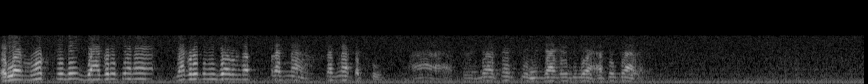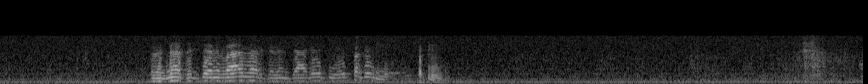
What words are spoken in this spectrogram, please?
એટલે મોક્ષ સુધી જાગૃતિ ને જાગૃતિ ની જરૂર પ્રજ્ઞા પ્રજ્ઞા શક્તિ હા, પ્રજ્ઞાશક્તિ અને જાગૃતિ બે હાથે ચાલે. પ્રજ્ઞાશક્તિ અને વાર વાર કરે અને જાગૃતિ એ પકડી લે અને તમારા પરથી શ્રદ્ધા ઉઠી ગઈ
